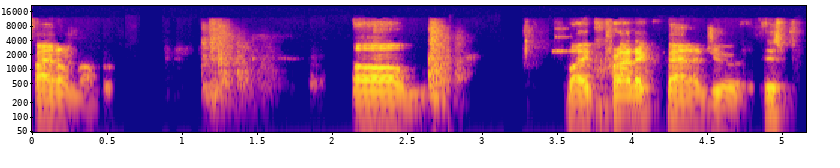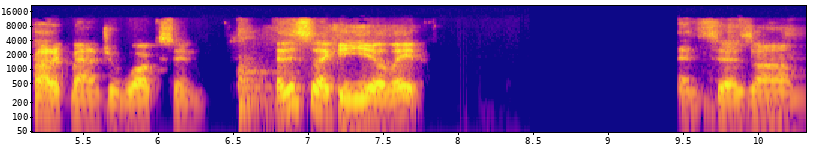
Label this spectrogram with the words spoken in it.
final number. Um, my product manager, this product manager walks in, and this is like a year later, and says, um,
